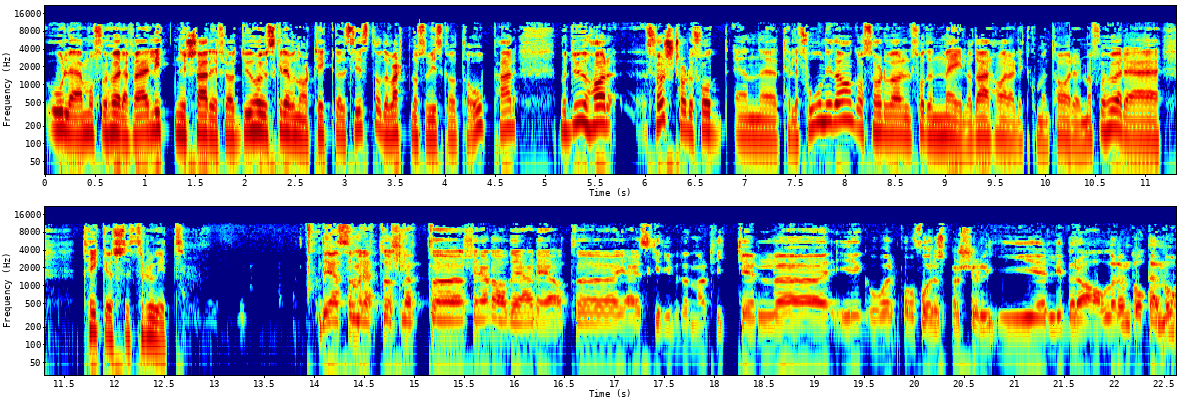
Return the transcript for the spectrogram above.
Ole, jeg må få høre, for jeg er litt nysgjerrig. for at Du har jo skrevet noen artikler i det siste, og det har vært noe som vi skal ta opp her. Men du har, først har du fått en eh, telefon i dag, og så har du vel fått en mail, og der har jeg litt kommentarer. Men få høre. Take us through it. Det som rett og slett eh, skjer, da, det er det at jeg skriver en artikkel i går på forespørsel i liberaleren.no.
